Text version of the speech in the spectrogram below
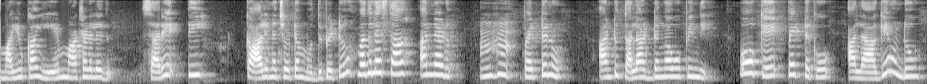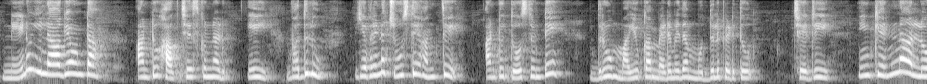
మయూక ఏం మాట్లాడలేదు. సరే తీ. కాలిన చోట ముద్దు పెట్టు వదిలేస్తా అన్నాడు. పెట్టను అంటూ తల అడ్డంగా ఊపింది. ఓకే పెట్టకు. అలాగే ఉండు నేను ఇలాగే ఉంటా అంటూ హక్ చేసుకున్నాడు. ఏయ్ వదులు. ఎవరైనా చూస్తే అంతే అంటూ తోస్తుంటే ధ్రువ్ మయూక మెడ మీద ముద్దులు పెడుతూ చెర్రీ ఇంకెన్నాళ్ళు?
